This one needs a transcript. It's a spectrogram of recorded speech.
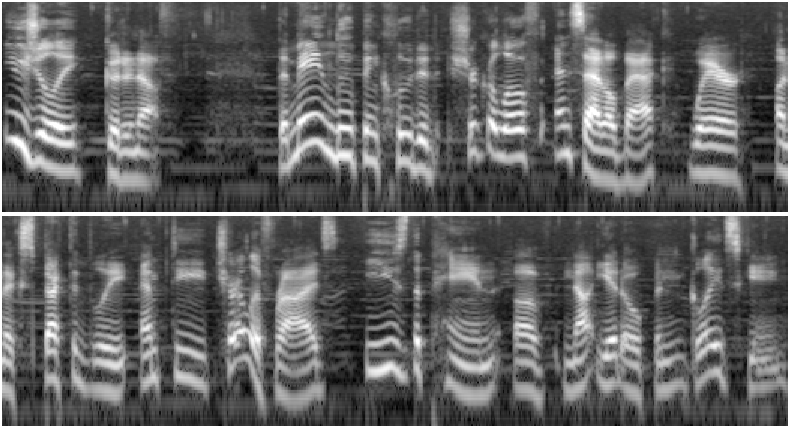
usually good enough. The main loop included Sugarloaf and Saddleback, where unexpectedly empty chairlift rides eased the pain of not yet open glade skiing.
